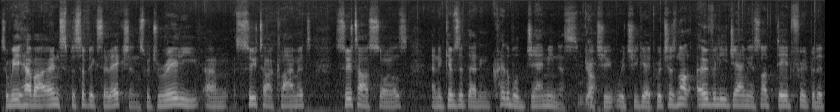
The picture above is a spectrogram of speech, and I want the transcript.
So we have our own specific selections, which really um, suit our climate, suit our soils, and it gives it that incredible jamminess Yeah. which, you, which you get, which is not overly jammy, it's not dead fruit, but it,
